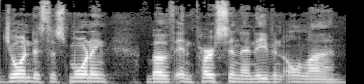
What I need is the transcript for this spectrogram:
joined us this morning both in person and even online.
